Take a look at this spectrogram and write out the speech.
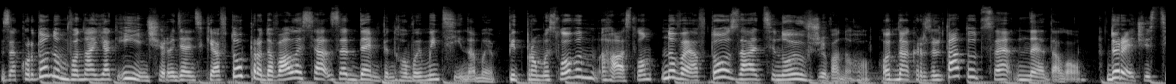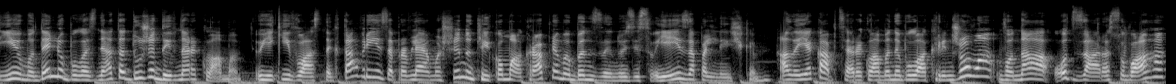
За кордоном вона, як і інші радянські авто, продавалася за демпінговими цінами під промисловим гаслом нове авто за ціною вживаного. Однак результату це не дало. До речі, з цією моделлю була знята дуже дивна реклама, у якій власник Таврії заправляє машину кількома краплями бензину зі своєї запальнички. Але яка б ця реклама не була крінжова, вона от зараз увага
